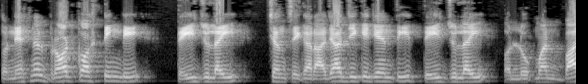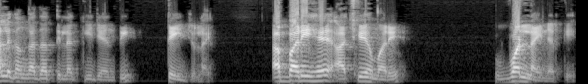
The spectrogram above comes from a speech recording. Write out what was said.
तो नेशनल ब्रॉडकास्टिंग डे 23 जुलाई चंद्रशेखर आज़ाद जी की जयंती 23 जुलाई, और लोकमान बाल गंगाधर तिलक की जयंती 23 जुलाई। अब बारी है आज के हमारे वन लाइनर की।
